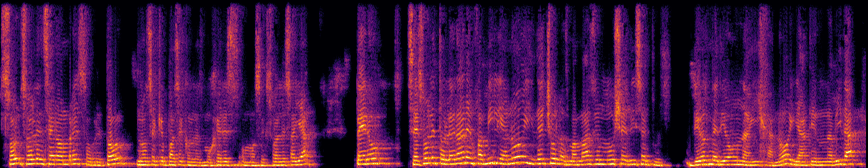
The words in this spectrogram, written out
su suelen ser hombres, sobre todo, no sé qué pase con las mujeres homosexuales allá, pero se suele tolerar en familia, ¿no? Y de hecho las mamás de un mushe dicen, pues, Dios me dio una hija, ¿no? Y ya tiene una vida.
